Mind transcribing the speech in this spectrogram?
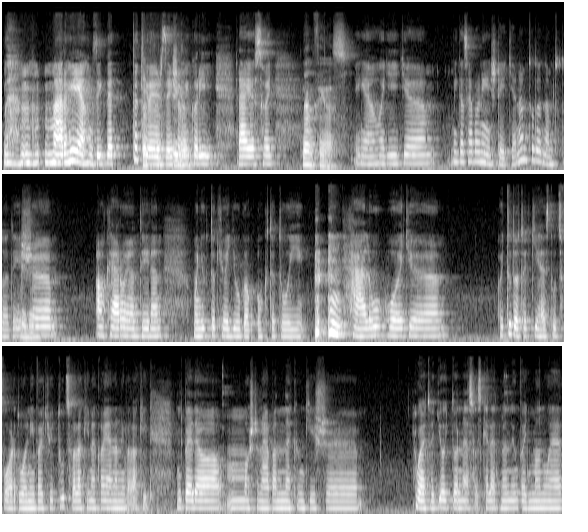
már hülyen húzik, de tök, tök jó érzés, igen. amikor így rájössz, hogy nem félsz. Igen, hogy így uh, igazából nincs tétje, nem tudod, nem tudod, és uh, akár olyan téren, mondjuk tök jó egy oktatói háló, hogy uh, hogy tudod, hogy kihez tudsz fordulni, vagy hogy tudsz valakinek ajánlani valakit. Mint például mostanában nekünk is volt, hogy gyógytornászhoz kellett mennünk, vagy manuel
